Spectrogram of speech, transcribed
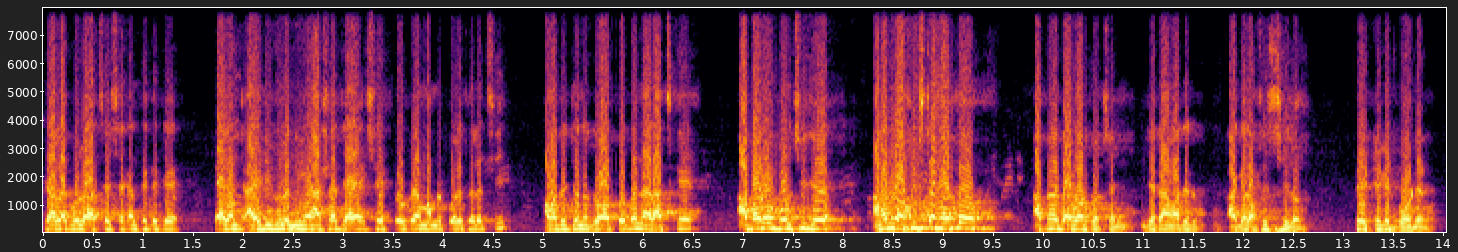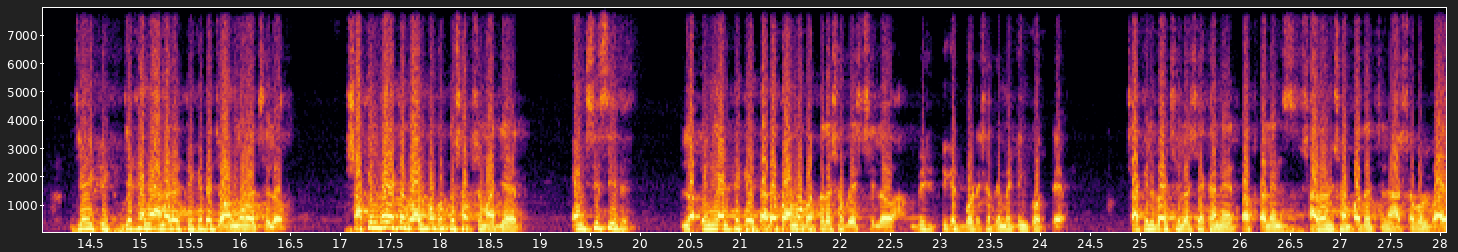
খেলাগুলো আছে, সেখান থেকে যে ট্যালেন্ট আইডি গুলো নিয়ে আসা যায়, সেই প্রোগ্রাম আমরা করে ফেলেছি। আমাদের জন্য দোয়া করবেন। আর আজকে আবারও বলছি যে আমাদের অফিসটা হয়তো আপনারা ব্যবহার করছেন, যেটা আমাদের আগের অফিস ছিল ক্রিকেট বোর্ডের। যে যেখানে আমাদের ক্রিকেটের জন্ম হয়েছিল। শাকিল ভাই একটা গল্প করতো সবসময় যে এমসিসির ইংল্যান্ড থেকে তারা কর্মকর্তারা সব এসেছিল ক্রিকেট বোর্ডের সাথে মিটিং করতে। শাকিল ভাই ছিল সেখানে তৎকালীন সাধারণ সম্পাদক ছিলেন আশরাফুল ভাই,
